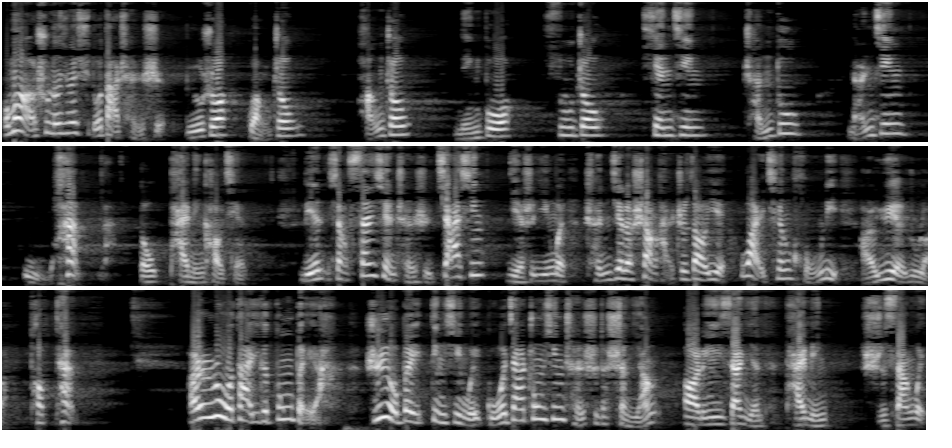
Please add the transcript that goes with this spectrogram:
我们耳熟能详的许多大城市，比如说广州、杭州、宁波、苏州、天津、成都、南京、武汉啊。都排名靠前，连像三线城市嘉兴也是因为承接了上海制造业外迁红利而跃入了 top ten。而偌大一个东北啊，只有被定性为国家中心城市的沈阳，二零一三年排名十三位，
